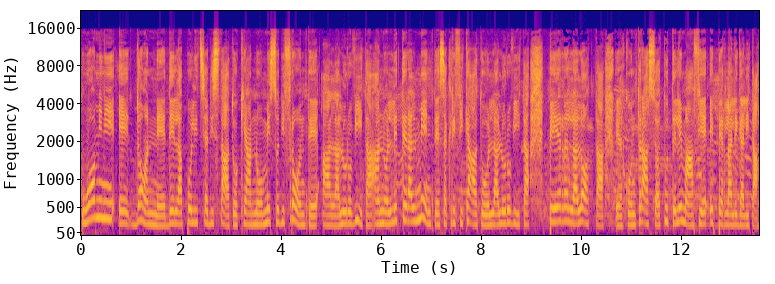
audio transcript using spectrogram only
uomini e donne della Polizia di Stato che hanno messo di fronte alla loro vita, hanno letteralmente sacrificato la loro vita per la lotta e il contrasto a tutte le mafie e per la legalità.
